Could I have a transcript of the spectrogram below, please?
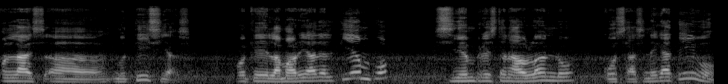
con las ah, noticias. Porque la mayoría del tiempo siempre están hablando cosas negativas.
